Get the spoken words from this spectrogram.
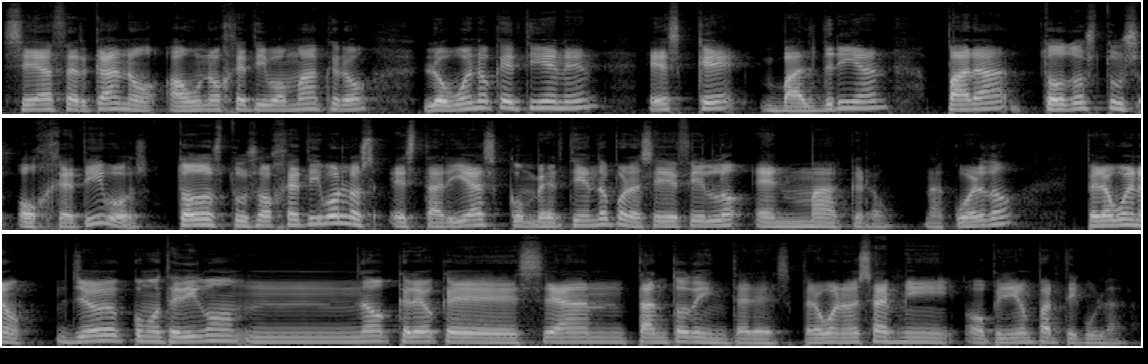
sea cercano a un objetivo macro, lo bueno que tienen es que valdrían para todos tus objetivos. Todos tus objetivos los estarías convirtiendo, por así decirlo, en macro, ¿de acuerdo? Pero bueno, yo como te digo, mm, no creo que sean tanto de interés. Pero bueno, esa es mi opinión particular.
